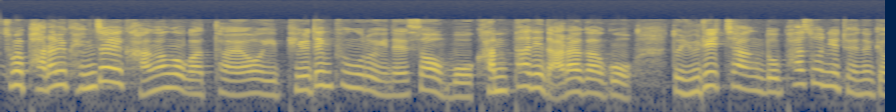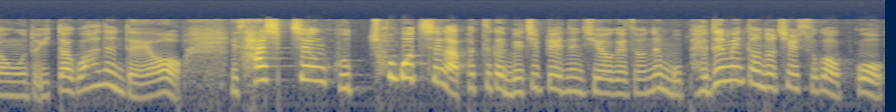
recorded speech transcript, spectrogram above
정말 바람이 굉장히 강한 것 같아요. 이 빌딩풍으로 인해서 뭐 간판이 날아가고 또 유리창도 파손이 되는 경우도 있다고 하는데요. 40층 고, 초고층 아파트가 밀집되어 있는 지역에서는 뭐 배드민턴도 칠 수가 없고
